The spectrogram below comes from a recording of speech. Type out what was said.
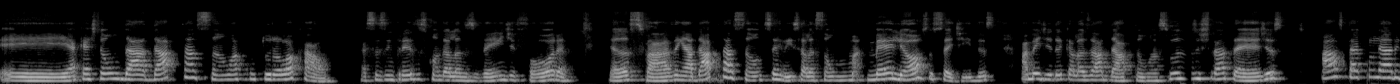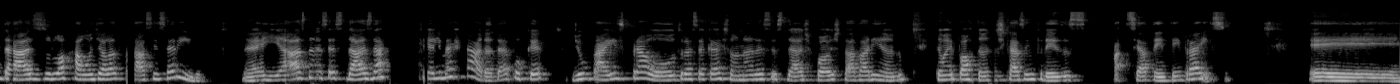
É a questão da adaptação à cultura local. Essas empresas, quando elas vêm de fora, elas fazem adaptação do serviço, elas são melhor sucedidas à medida que elas adaptam as suas estratégias às peculiaridades do local onde ela está se inserindo, né? E às necessidades daquele mercado, até porque de um país para outro essa questão da necessidade pode estar variando. Então é importante que as empresas se atentem para isso. É,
